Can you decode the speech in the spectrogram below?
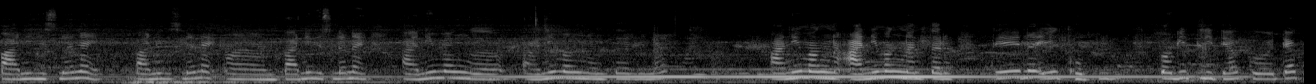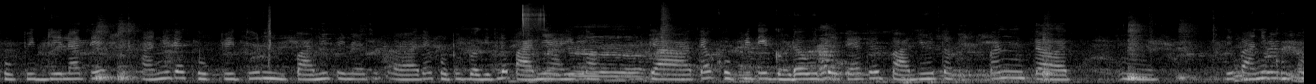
पाणी दिसलं नाही. पाणी दिसलं नाही. पाणी दिसलं नाही. आणि मग आणि मग नंतर ना आणि मग आणि मग नंतर बघितली त्या क- त्या खोपीत गेला ते आणि त्या खोपीतून पाणी पिण्याचं त्या खोपीत बघितलं पाणी आहे का? त्या त्या खोपीत एक घडं होतं त्यात पाणी होतं. पण त्या- ते पाणी खूप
